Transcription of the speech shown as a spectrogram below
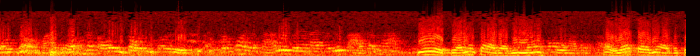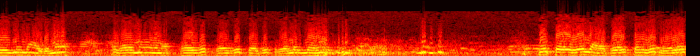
องค์ออกมาหัวก็โตอีกโตอีกโตอีกหลวงพ่อจะถามลูกเป็นอะไรเป็นหรือเปล่าเจ้าคะนี่เสียงไม่แก้แบบนี้นะถ้าหัวโตไม่ออกประตูไม่ได้เห็นไหม ถ้าเรามาโทพุทโธพุทโธพุทโธเล็กลงพุทโธหัวใหญ่พุทโธพุทโธเล็ก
